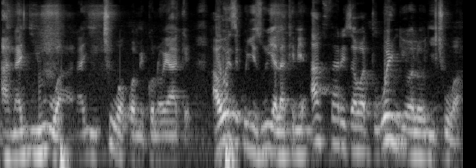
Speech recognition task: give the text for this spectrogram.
anajiua, anajichua kwa mikono yake, hawezi kujizuia, lakini athari za watu wengi waliojichua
